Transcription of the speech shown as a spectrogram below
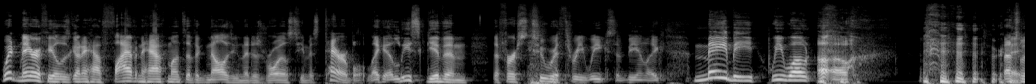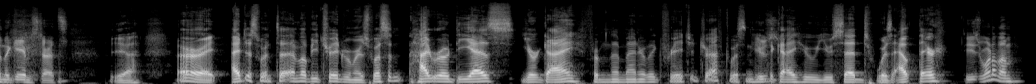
Whit Merrifield is going to have five and a half months of acknowledging that his Royals team is terrible. Like, at least give him the first two or three weeks of being like, maybe we won't. Uh oh. right. That's when the game starts. Yeah. All right. I just went to MLB trade rumors. Wasn't Jairo Diaz your guy from the minor league free agent draft? Wasn't he, he was, the guy who you said was out there? He's one of them.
